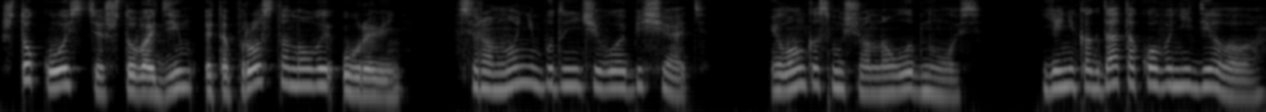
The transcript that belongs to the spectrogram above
Что Костя, что Вадим – это просто новый уровень. Все равно не буду ничего обещать. Илонка смущенно улыбнулась. Я никогда такого не делала.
